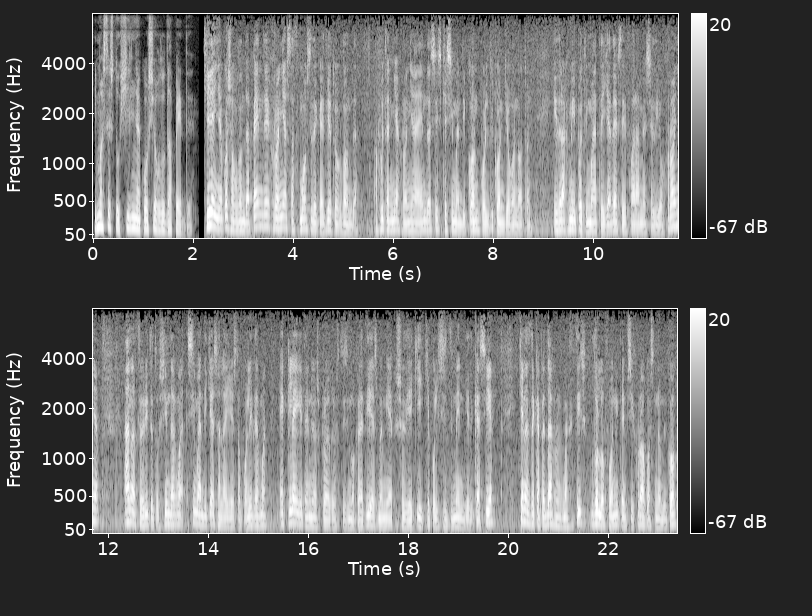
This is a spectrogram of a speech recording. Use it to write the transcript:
Είμαστε στο 1985. 1985, χρονιά σταθμό στη δεκαετία του 80, αφού ήταν μια χρονιά έντασης και σημαντικών πολιτικών γεγονότων. Η δραχμή υποτιμάται για δεύτερη φορά μέσα σε δύο χρόνια. Αναθεωρείται το Σύνταγμα, σημαντικές αλλαγές στο πολίτευμα, εκλέγεται νέος πρόεδρος της Δημοκρατίας με μια επεισοδιακή και πολυσυζητημένη διαδικασία και ένας 15χρονο μαθητής δολοφονείται ψυχρό από αστυνομικό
